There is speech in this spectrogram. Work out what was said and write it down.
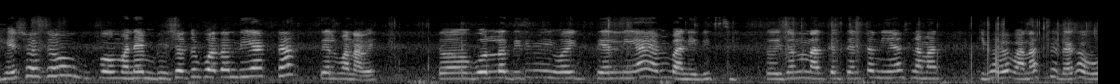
ভেষজ মানে ভেষজ উপাদান দিয়ে একটা তেল বানাবে। তো বলল দিদি ওই তেল নিয়ে আমি বানিয়ে দিচ্ছি। তো ওই জন্য নারকেল তেলটা নিয়ে আসলাম। আর কীভাবে বানাচ্ছে দেখাবো?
